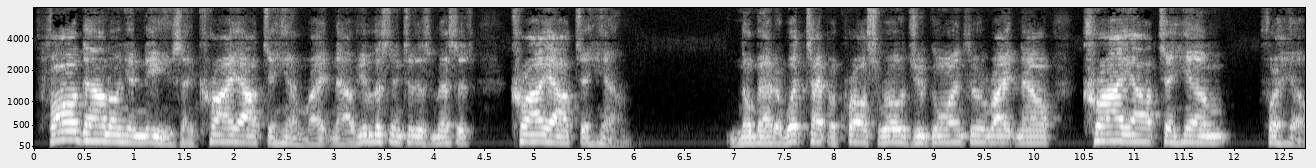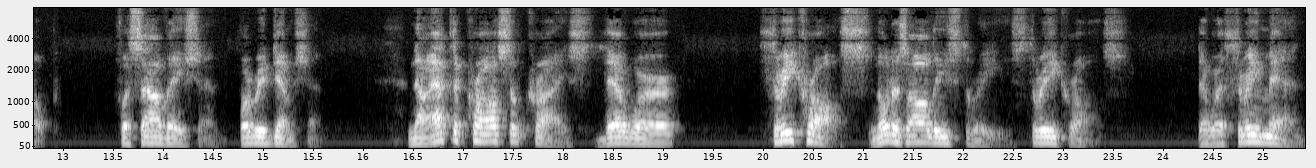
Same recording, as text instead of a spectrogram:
fall down on your knees and cry out to Him right now. If you're listening to this message, cry out to Him. No matter what type of crossroads you're going through right now, cry out to Him for help, for salvation, for redemption. Now, at the cross of Christ, there were three cross. Notice all these threes, three cross. There were three men.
